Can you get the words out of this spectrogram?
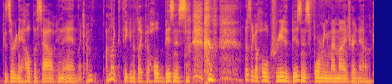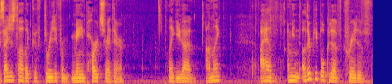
because they're gonna help us out in the end. Like I'm I'm like thinking of like a whole business. There's like a whole creative business forming in my mind right now because I just thought like the three different main parts right there. Like you got I'm like I have I mean other people could have creative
